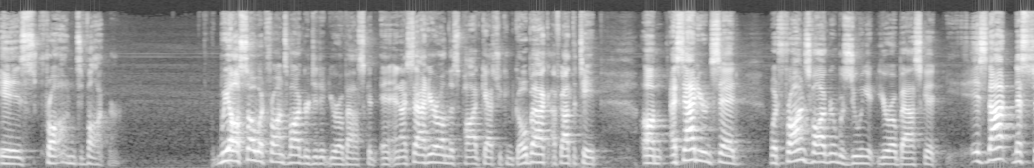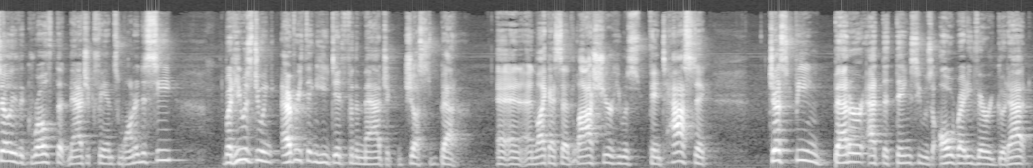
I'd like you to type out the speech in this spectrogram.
is Franz Wagner. We all saw what Franz Wagner did at Eurobasket. And, and I sat here on this podcast. You can go back. I've got the tape. Um, I sat here and said what Franz Wagner was doing at Eurobasket is not necessarily the growth that Magic fans wanted to see, but he was doing everything he did for the Magic just better. And, and like I said, last year he was fantastic. Just being better at the things he was already very good at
